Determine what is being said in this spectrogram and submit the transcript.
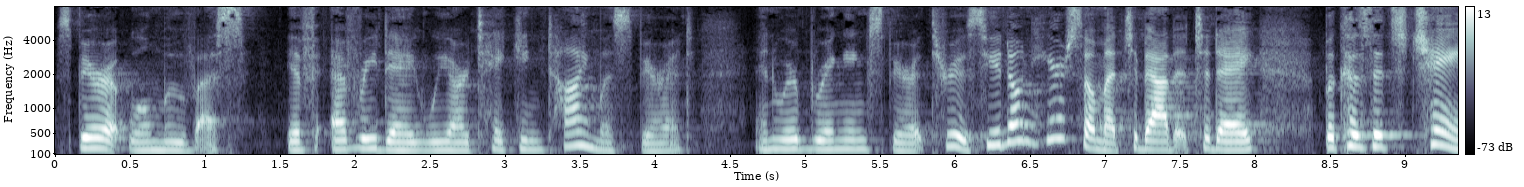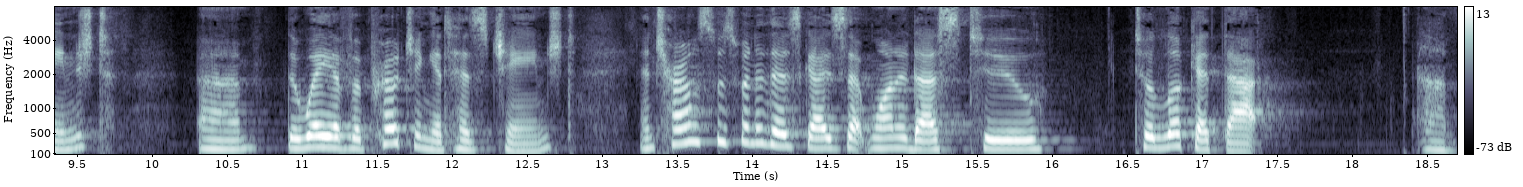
Spirit will move us if every day we are taking time with Spirit and we're bringing Spirit through. So you don't hear so much about it today because it's changed. Um, the way of approaching it has changed. And Charles was one of those guys that wanted us to, to look at that. Um,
